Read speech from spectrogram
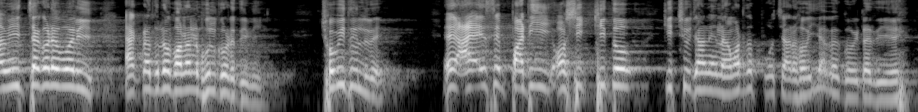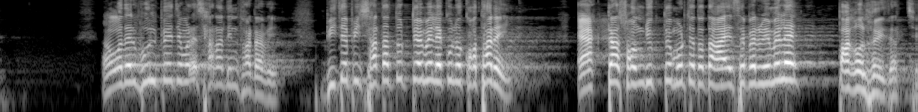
আমি ইচ্ছা করে বলি, একটা দুটো বানান ভুল করে দিবি, ছবি তুলবে। এই আইএসএফ পার্টি অশিক্ষিত কিচ্ছু জানে না, আমার তো প্রচার হয়ে যাবে গইটা দিয়ে। আমাদের ভুল পেয়েছে মানে সারাদিন ফাটাবে। বিজেপি সাতাত্তরটা এমএলএ, কোনো কথা নেই। একটা সংযুক্ত মোর্চা, তথা আইএসএফ এর এমএলএ পাগল হয়ে যাচ্ছে।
